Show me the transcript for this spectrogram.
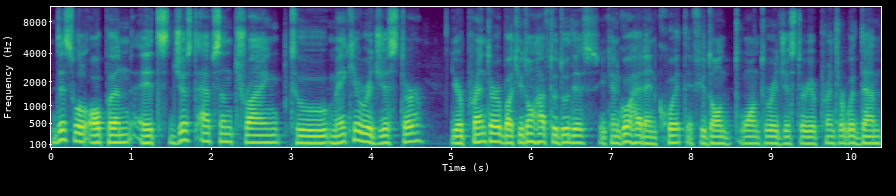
This will open. It's just Epson trying to make you register your printer, but you don't have to do this. You can go ahead and quit if you don't want to register your printer with them.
